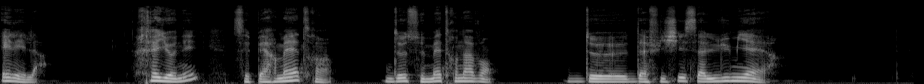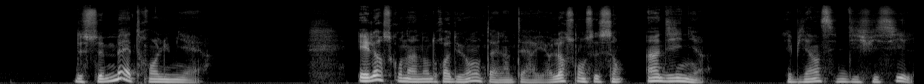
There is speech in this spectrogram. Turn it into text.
elle est là. Rayonner, c'est permettre de se mettre en avant, de d'afficher sa lumière, de se mettre en lumière. Et lorsqu'on a un endroit de honte à l'intérieur, lorsqu'on se sent indigne, eh bien c'est difficile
